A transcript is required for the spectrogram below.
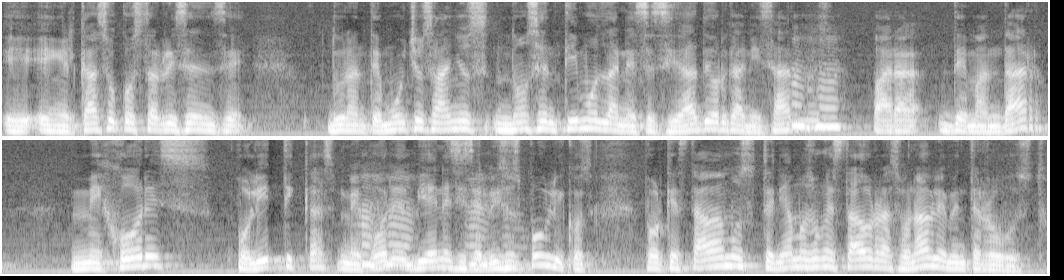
eh, en el caso costarricense durante muchos años no sentimos la necesidad de organizarnos para demandar mejores políticas, mejores bienes y servicios públicos, porque estábamos, teníamos un Estado razonablemente robusto.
